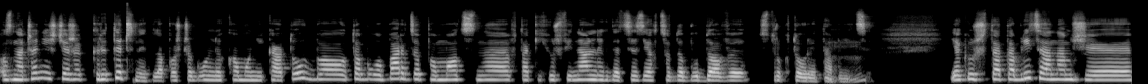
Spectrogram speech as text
oznaczenie ścieżek krytycznych dla poszczególnych komunikatów, bo to było bardzo pomocne w takich już finalnych decyzjach co do budowy struktury tablicy. Mhm. Jak już ta tablica nam się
